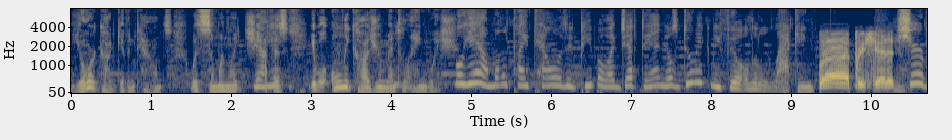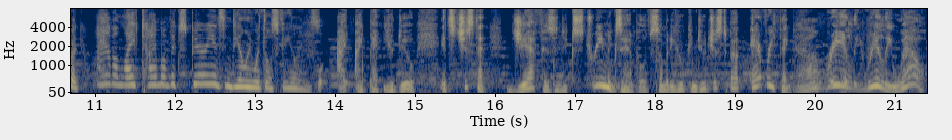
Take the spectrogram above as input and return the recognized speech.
your God-given talents with someone like Jeff, as it will only cause you mental anguish. Well, yeah, multi talented people like Jeff Daniels do make me feel a little lacking. Well, I appreciate it. Sure, but I have a lifetime of experience in dealing with those feelings. I, I bet you do. It's just that Jeff is an extreme example of somebody who can do just about everything really, really well.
